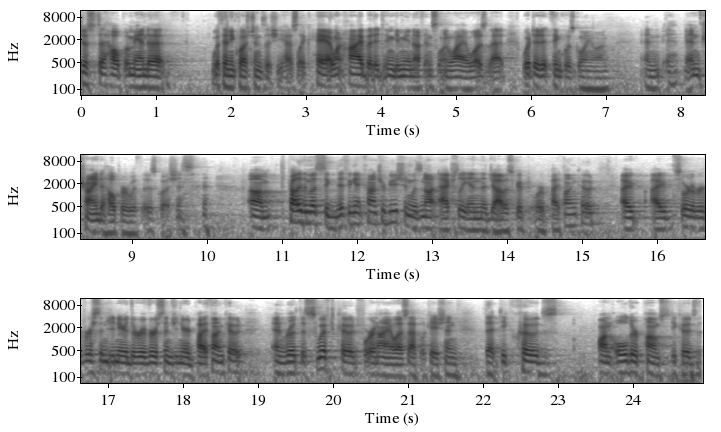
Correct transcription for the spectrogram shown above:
just to help Amanda with any questions that she has. Like, hey, I went high, but it didn't give me enough insulin. Why was that? What did it think was going on? and, and trying to help her with those questions. um, probably the most significant contribution was not actually in the JavaScript or Python code. I, I sort of reverse engineered the reverse engineered Python code and wrote the Swift code for an iOS application that decodes on older pumps, decodes the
